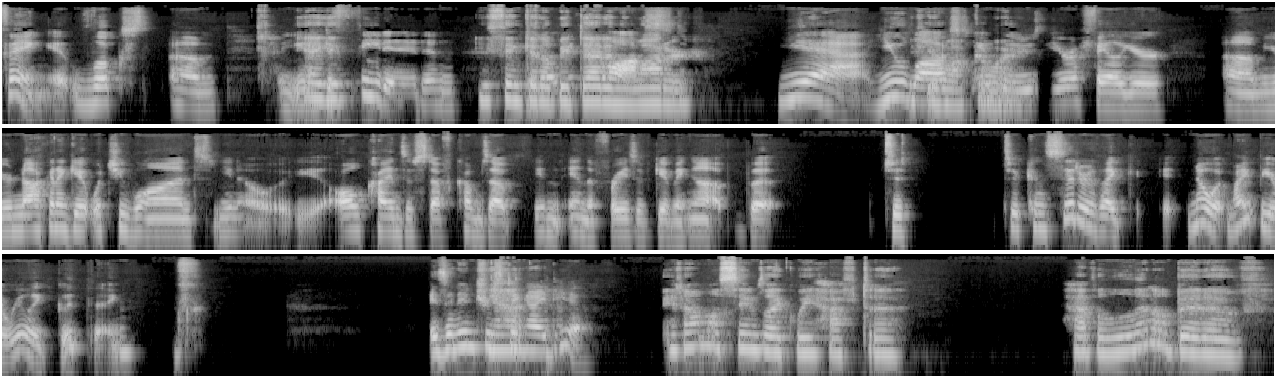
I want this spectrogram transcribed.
thing. It looks, um, you yeah, defeated and you think it'll know, be dead lost. in the water. Yeah, you lost, you, you lose, you're a failure. Um, you're not going to get what you want. You know, all kinds of stuff comes up in in the phrase of giving up. But to to consider, like, no, it might be a really good thing, is an interesting yeah, idea. It almost seems like we have to have a little bit of,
